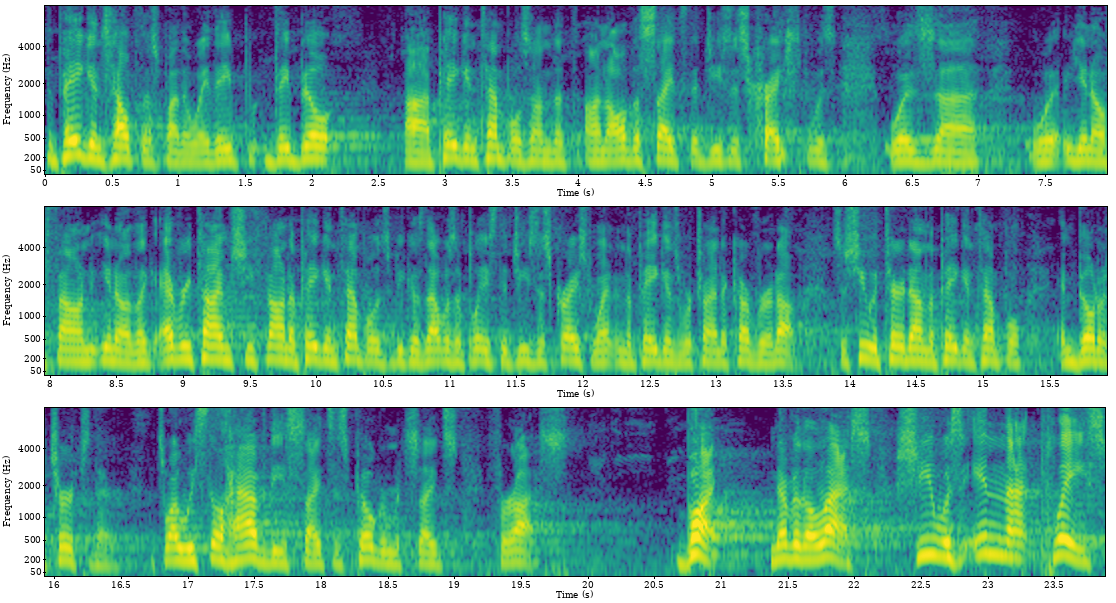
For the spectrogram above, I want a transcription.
the pagans helped us, by the way. They, they built uh, pagan temples on, the, on all the sites that Jesus Christ was, was, uh, you know, found, you know, like every time she found a pagan temple, it's because that was a place that Jesus Christ went and the pagans were trying to cover it up. So she would tear down the pagan temple and build a church there. That's why we still have these sites as pilgrimage sites for us. But nevertheless, she was in that place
